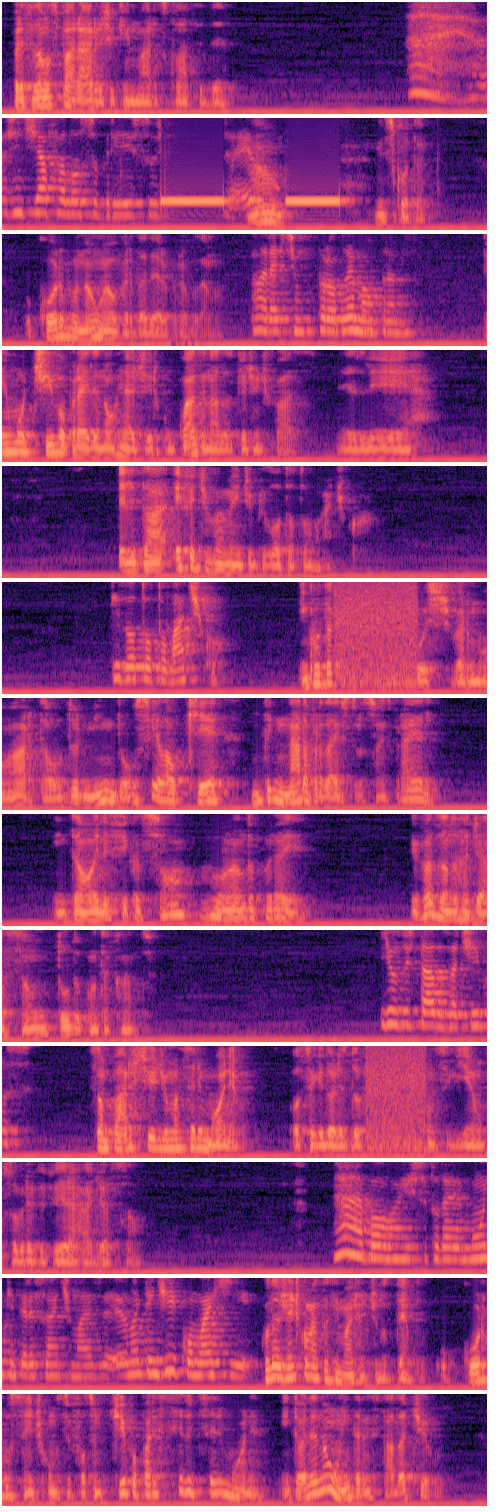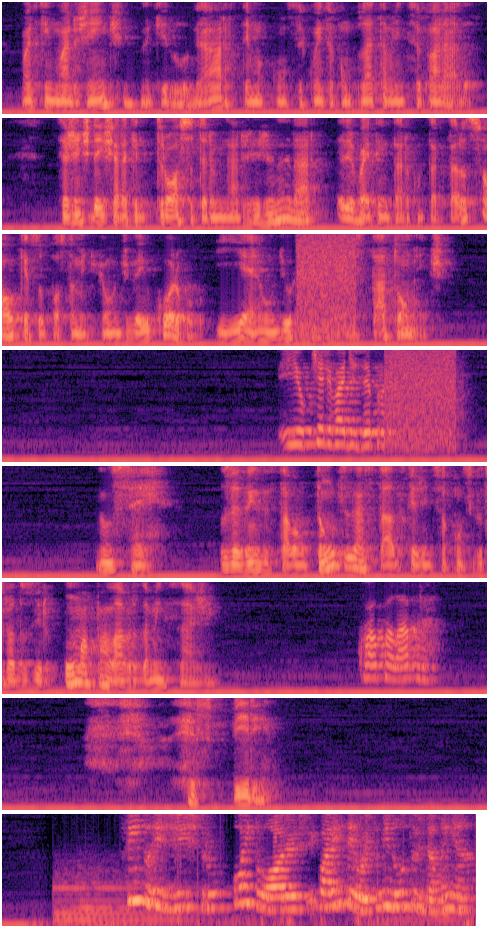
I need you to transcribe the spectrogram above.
Precisamos parar de queimar os classe D. A gente já falou sobre isso. Eu... Não. Me escuta. O corvo não é o verdadeiro problema. Parece um problemão pra mim. Tem um motivo para ele não reagir com quase nada do que a gente faz. Ele. Ele tá efetivamente em piloto automático. Piloto automático? Enquanto a estiver morta ou dormindo ou sei lá o que, não tem nada para dar instruções para ele. Então ele fica só voando por aí e vazando radiação em tudo quanto é canto. E os estados ativos? São parte de uma cerimônia. Os seguidores do conseguiam sobreviver à radiação. Ah, bom, isso tudo é muito interessante, mas eu não entendi como é que. Quando a gente começa a queimar gente no templo, o corvo sente como se fosse um tipo parecido de cerimônia, então ele não entra em estado ativo. Mas queimar gente naquele lugar tem uma consequência completamente separada. Se a gente deixar aquele troço terminar de regenerar, ele vai tentar contactar o Sol, que é supostamente de onde veio o corvo, e é onde o está atualmente. E o que ele vai dizer pro. Não sei. Os desenhos estavam tão desgastados que a gente só conseguiu traduzir uma palavra da mensagem. Qual palavra? Respire. Fim do registro, 8 horas e 48 minutos da manhã.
